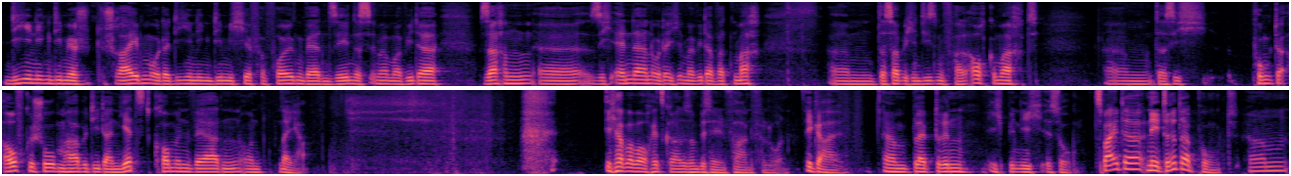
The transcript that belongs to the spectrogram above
diejenigen, die mir schreiben oder diejenigen, die mich hier verfolgen, werden sehen, dass immer mal wieder Sachen äh, sich ändern oder ich immer wieder was mache. Ähm, das habe ich in diesem Fall auch gemacht, ähm, dass ich Punkte aufgeschoben habe, die dann jetzt kommen werden und naja. Ich habe aber auch jetzt gerade so ein bisschen den Faden verloren. Egal. Ähm, bleibt drin, ich bin ich, ist so. Zweiter, nee, dritter Punkt. Ähm,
